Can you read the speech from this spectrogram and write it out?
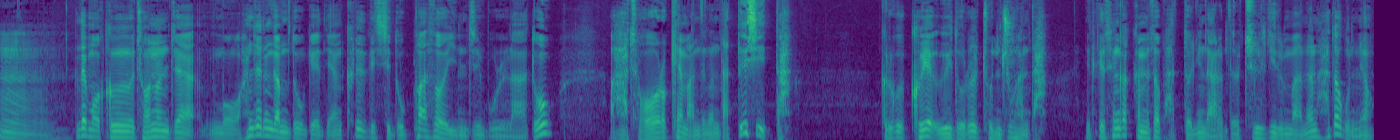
음. 근데 뭐 그 저는 이제 뭐 한재림 감독에 대한 크레딧이 높아서인지 몰라도 아 저렇게 만든 건 다 뜻이 있다. 그리고 그의 의도를 존중한다. 이렇게 생각하면서 봤더니 나름대로 즐길만은 하더군요.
